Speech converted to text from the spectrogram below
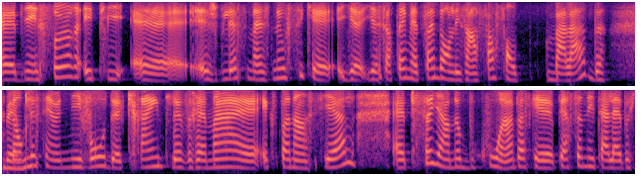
euh, bien sûr. Et puis je vous laisse imaginer aussi qu'il y a, il y a certains médecins dont les enfants sont malades. Ben Donc là, c'est un niveau de crainte là, vraiment euh, exponentiel. Euh, Puis ça, il y en a beaucoup, hein, parce que personne n'est à l'abri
